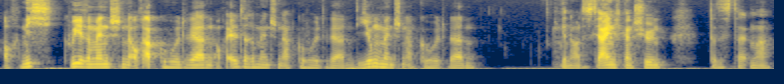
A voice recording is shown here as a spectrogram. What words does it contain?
auch nicht queere Menschen auch abgeholt werden, auch ältere Menschen abgeholt werden, die jungen Menschen abgeholt werden. Genau, das ist ja eigentlich ganz schön, dass es da immer.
